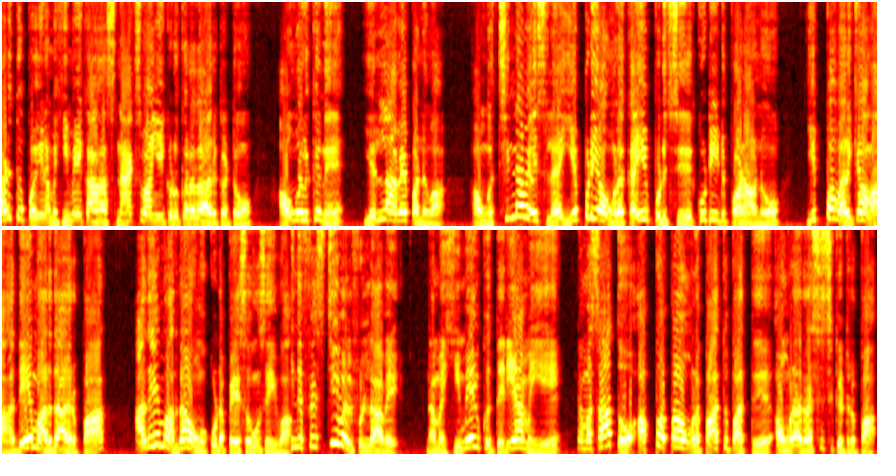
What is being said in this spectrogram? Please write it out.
அடுத்து போய் நம்ம ஹிமேக்காக ஸ்நாக்ஸ் வாங்கி கொடுக்கறதா இருக்கட்டும் அவங்களுக்குன்னு எல்லாமே பண்ணுவான். அவங்க சின்ன வயசுல எப்படி அவங்கள கையை பிடிச்சி கூட்டிட்டு போனானோ இப்ப வரைக்கும் அவன் அதே மாதிரி தான் இருப்பான் அதே மாதிரி தான் அவங்க கூட பேசவும் செய்வான் இந்த ஃபெஸ்டிவல் ஃபுல்லாவே நம்ம ஹிமேவுக்கு தெரியாமையே நம்ம சாத்தோ அப்பப்ப அவங்கள பார்த்து பார்த்து அவங்கள ரசிச்சுக்கிட்டு இருப்பான்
